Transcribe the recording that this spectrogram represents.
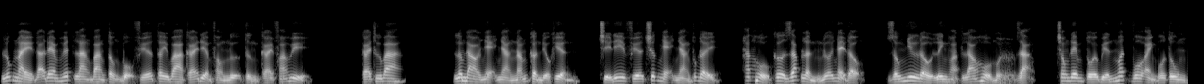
lúc này đã đem huyết lang bang tổng bộ phía tây ba cái điểm phòng ngự từng cái phá hủy. Cái thứ ba, lâm đào nhẹ nhàng nắm cần điều khiển, chỉ đi phía trước nhẹ nhàng thúc đẩy, hắc hổ cơ giáp lần nữa nhảy động, giống như đầu linh hoạt lão hổ mở dạng, trong đêm tối biến mất vô ảnh vô tung.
